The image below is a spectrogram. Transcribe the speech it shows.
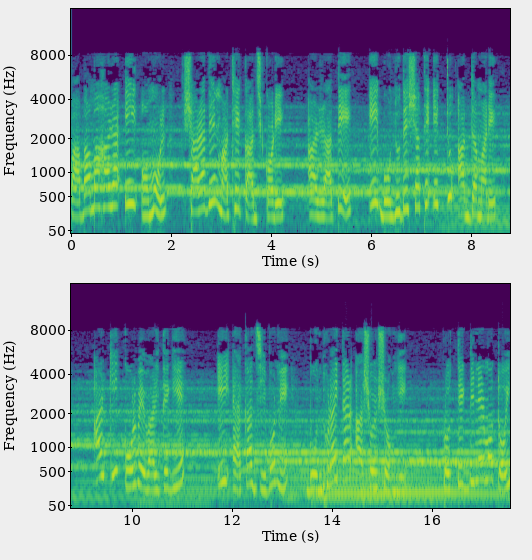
বাবা মাহারা এই অমল সারাদিন মাঠে কাজ করে আর রাতে এই বন্ধুদের সাথে একটু আড্ডা মারে। আর কি করবে বাড়িতে গিয়ে? এই একা জীবনে বন্ধুরাই তার আসল সঙ্গী। প্রত্যেক দিনের মতোই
